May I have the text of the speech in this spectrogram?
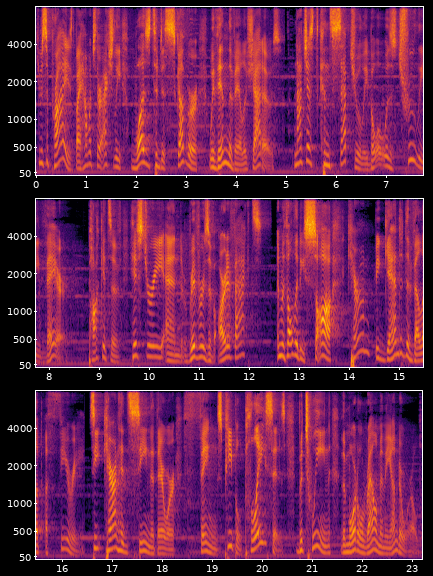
He was surprised by how much there actually was to discover within the Veil of Shadows not just conceptually, but what was truly there pockets of history and rivers of artifacts. And with all that he saw, Charon began to develop a theory. See, Charon had seen that there were things, people, places between the mortal realm and the underworld.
